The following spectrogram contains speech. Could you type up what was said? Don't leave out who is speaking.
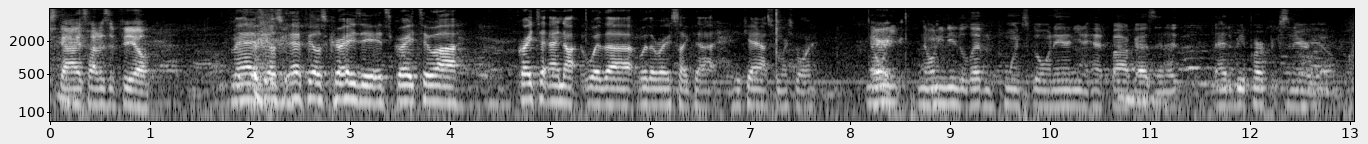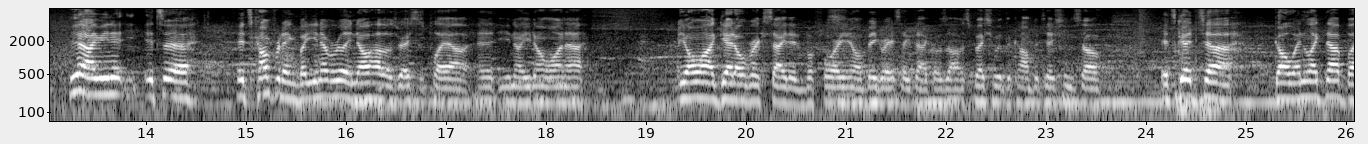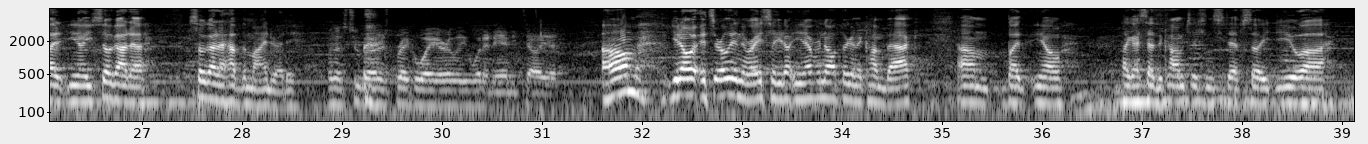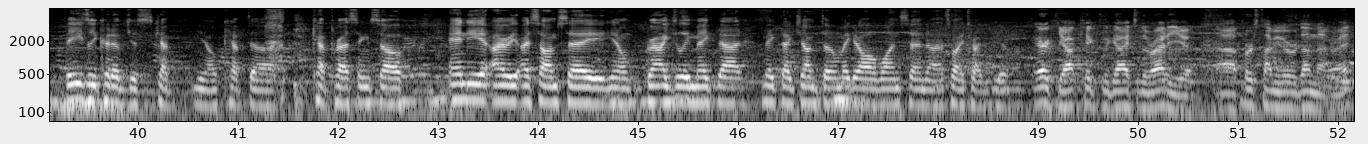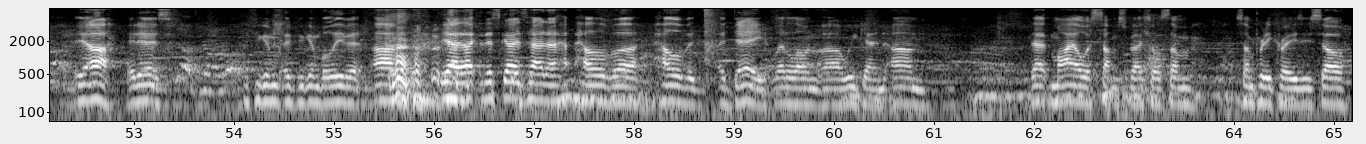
Speaker 1: champs, guys. How does it feel?
Speaker 2: Man, it feels it feels crazy. It's great to uh, great to end up with a with a race like that. You can't ask for much more.
Speaker 3: Knowing, knowing you need 11 points going in, you had five guys in it. That had to be a perfect scenario.
Speaker 2: Yeah, I mean it, it's a it's comforting, but you never really know how those races play out, and you know you don't want to you don't want to get overexcited before you know a big race like that goes off, especially with the competition. So it's good to go in like that, but you know you still gotta still gotta have the mind ready.
Speaker 4: When those two runners break away early, what did Andy tell you?
Speaker 2: Um, you know, it's early in the race, so you don't you never know if they're gonna come back. Um, but you know, like I said, the competition's stiff, so you uh, they easily could have just kept you know kept uh, kept pressing. So Andy, I, I saw him say you know gradually make that make that jump, don't make it all at once, and uh, that's what I tried to do.
Speaker 1: Eric, you outkicked the guy to the right of you. Uh, first time you've ever done that, right?
Speaker 2: Yeah, it is. If you can if you can believe it. Um, yeah, that, this guy's had a hell of a hell of a, a day, let alone a weekend. Um, that mile was something special, some some pretty crazy. So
